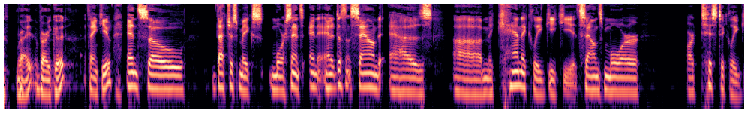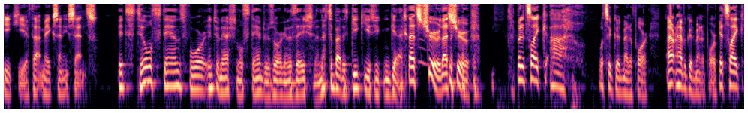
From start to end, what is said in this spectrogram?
right, very good. Thank you. And so that just makes more sense. And and it doesn't sound as uh, mechanically geeky. It sounds more artistically geeky, if that makes any sense. It still stands for International Standards Organization, and that's about as geeky as you can get. That's true. That's true. but it's like, uh, what's a good metaphor? I don't have a good metaphor. It's like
